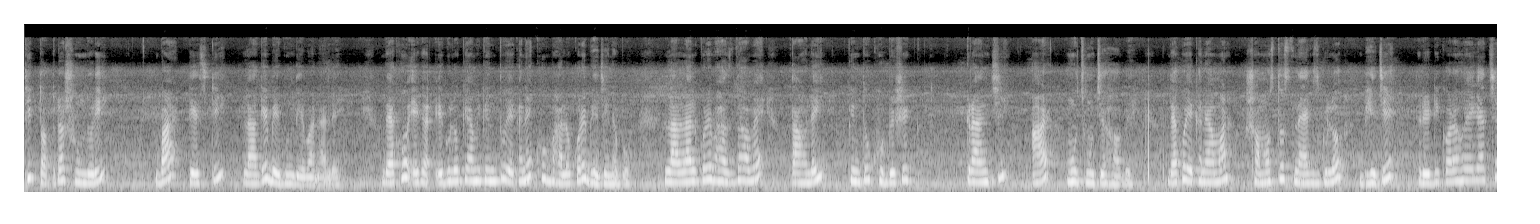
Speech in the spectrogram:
ঠিক ততটা সুন্দরই বা টেস্টি লাগে বেগুন দিয়ে বানালে। দেখো, এগা- এগুলোকে আমি কিন্তু এখানে খুব ভালো করে ভেজে নেব। লাল লাল করে ভাজতে হবে তাহলেই কিন্তু খুব বেশি ক্রাঞ্চি আর মুচমুচে হবে। দেখো এখানে আমার সমস্ত স্ন্যাক্সগুলো ভেজে রেডি করা হয়ে গেছে।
